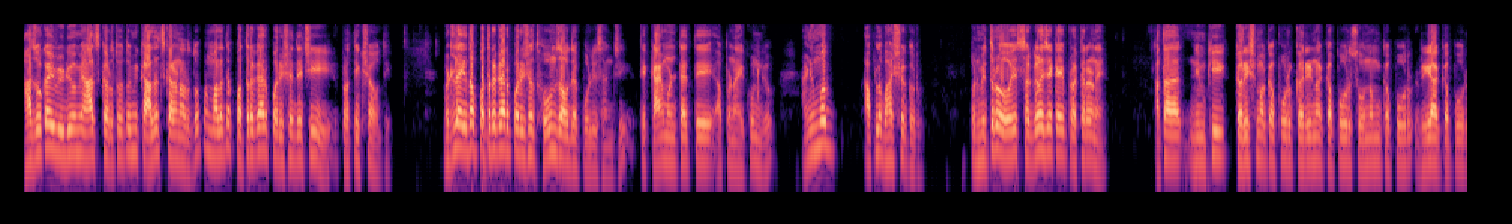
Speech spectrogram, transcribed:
हा जो काही व्हिडिओ मी आज करतोय तो मी कालच करणार होतो पण मला त्या पत्रकार परिषदेची प्रतीक्षा होती. म्हटलं एकदा पत्रकार परिषद होऊन जाऊ द्या पोलिसांची ते काय म्हणतात ते आपण ऐकून घेऊ आणि मग आपलं भाष्य करू. पण मित्र हे सगळं जे काही प्रकरण आहे आता नेमकी करिश्मा कपूर करीना कपूर सोनम कपूर रिया कपूर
